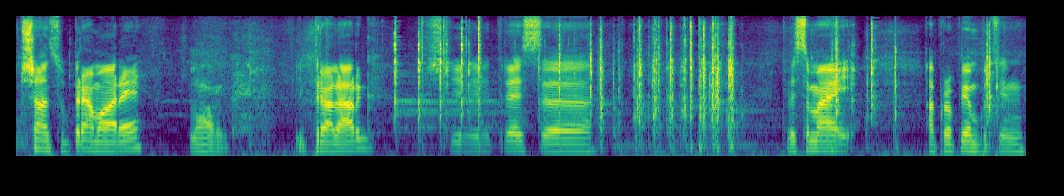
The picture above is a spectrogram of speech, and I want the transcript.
șansul prea mare, Larg. e prea larg și trebuie să trebuie să mai apropiem puțin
